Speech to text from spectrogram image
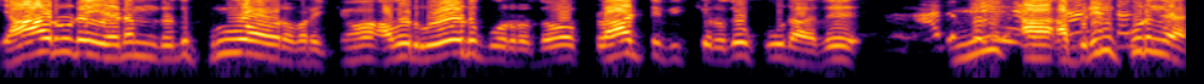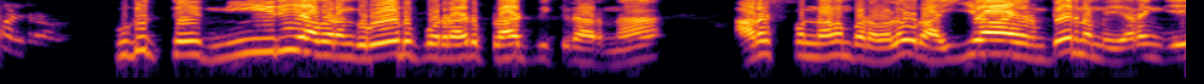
யாருடைய இடம்ன்றது ப்ரூவ் ஆகுற வரைக்கும் அவர் ரோடு போடுறதோ பிளாட் விக்கிறதோ கூடாது. அப்படின்னு கொடுங்க. கொடுத்து மீறி அவர் அங்க ரோடு போடுறாரு பிளாட் விக்கிறாருன்னா அரெஸ்ட் பண்ணாலும் பரவாயில்ல. ஒரு ஐயாயிரம் பேர் நம்ம இறங்கி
